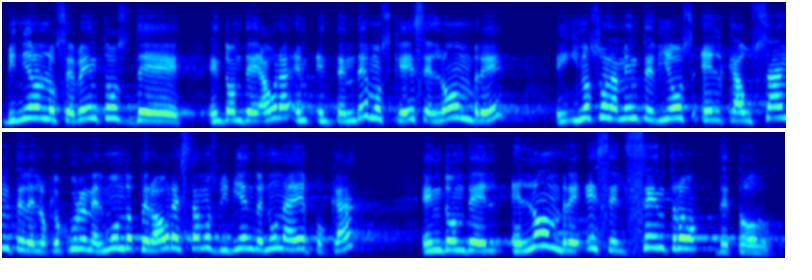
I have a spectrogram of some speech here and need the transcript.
vinieron los eventos de en donde ahora entendemos que es el hombre y no solamente Dios el causante de lo que ocurre en el mundo, pero ahora estamos viviendo en una época en donde el, el hombre es el centro de todo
